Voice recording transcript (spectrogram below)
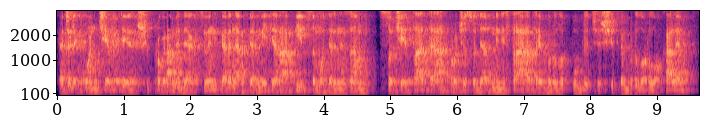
ca cele concepte și programe de acțiuni care ne-ar permite rapid să modernizăm societatea, procesul de administrare a treburilor publice și treburilor locale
